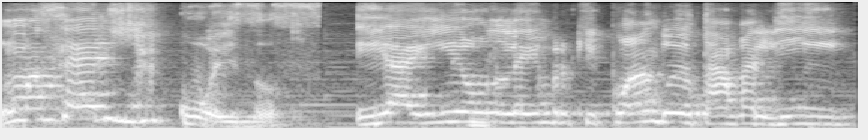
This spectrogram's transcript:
Uma série de coisas. E aí eu lembro que quando eu tava ali,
